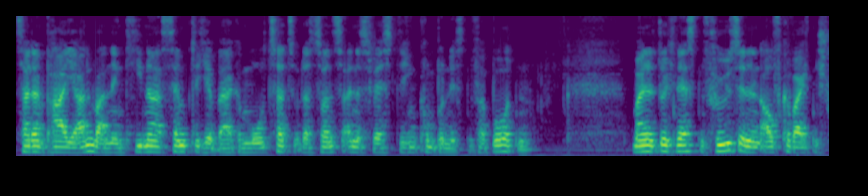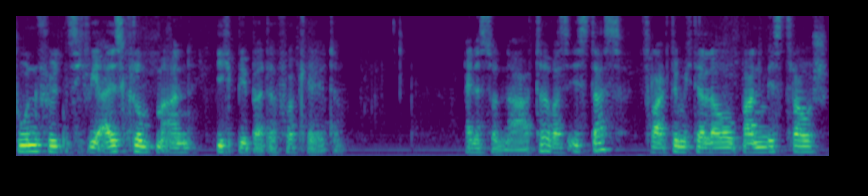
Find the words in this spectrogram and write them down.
Seit ein paar Jahren waren in China sämtliche Werke Mozarts oder sonst eines westlichen Komponisten verboten. Meine durchnässten Füße in den aufgeweichten Schuhen fühlten sich wie Eisklumpen an. Ich bibberte vor Kälte. Eine Sonate, was ist das? fragte mich der Lauban misstrauisch.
